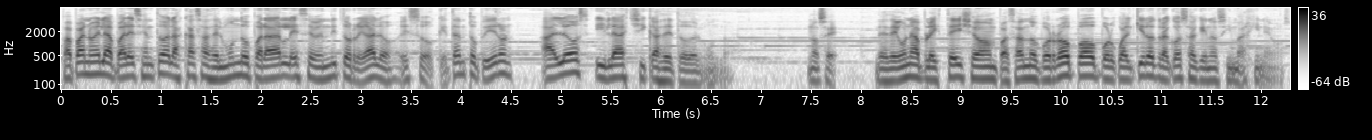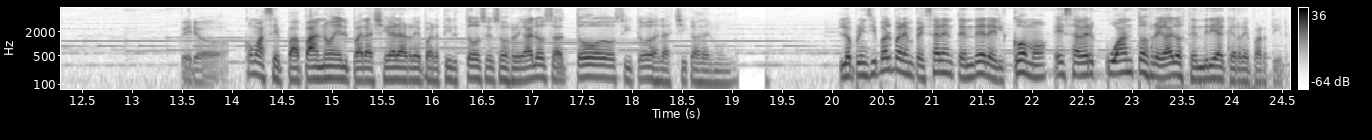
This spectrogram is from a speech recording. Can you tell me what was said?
Papá Noel aparece en todas las casas del mundo para darle ese bendito regalo, eso que tanto pidieron a los y las chicas de todo el mundo. No sé, desde una PlayStation, pasando por ropa o por cualquier otra cosa que nos imaginemos. Pero, ¿cómo hace Papá Noel para llegar a repartir todos esos regalos a todos y todas las chicas del mundo? Lo principal para empezar a entender el cómo es saber cuántos regalos tendría que repartir.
